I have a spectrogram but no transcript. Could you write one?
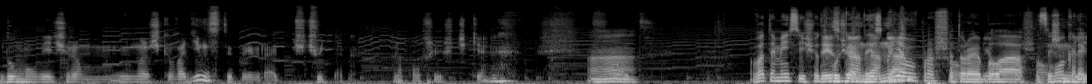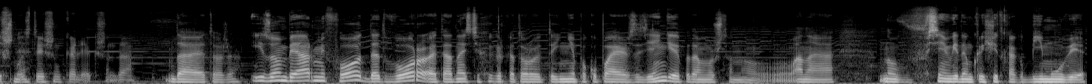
думал вечером немножечко в 11 поиграть, чуть-чуть так, на полшишечки. А, Вот. В этом месяце еще Days Gone, да, Days ну я Gone. его прошел. которая я была в. PlayStation Он в Collection. PlayStation Collection, да. Да, я тоже. И Zombie Army 4, Dead War — это одна из тех игр, которую ты не покупаешь за деньги, потому что, ну, она, ну, всем видом кричит как B-movie,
